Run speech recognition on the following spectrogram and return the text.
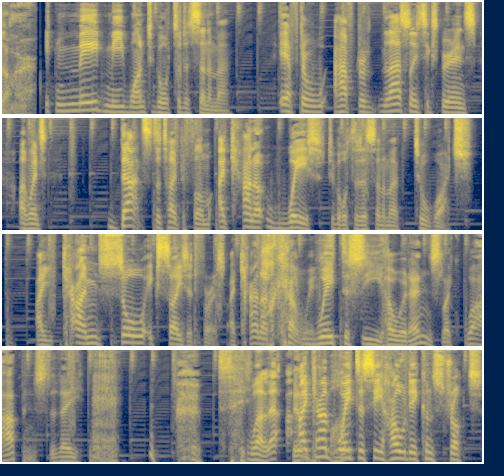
Summer. It made me want to go to the cinema. After after last night's experience, I went. That's the type of film I cannot wait to go to the cinema to watch. I I'm so excited for it. I cannot. I can't fucking wait. to see how it ends. Like, what happens today? Well, I- build I the can't wait to see how they construct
